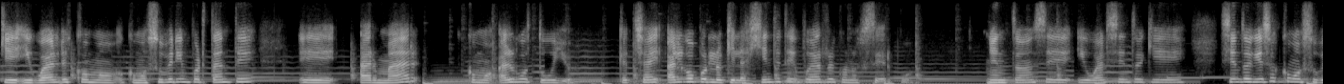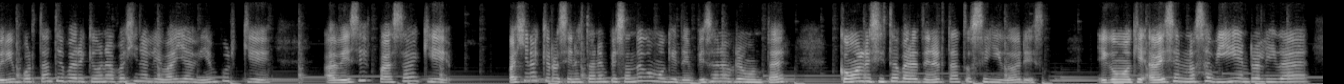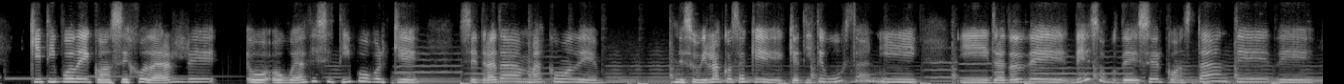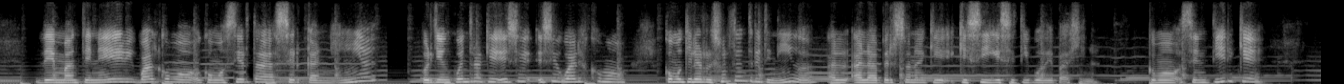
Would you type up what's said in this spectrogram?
que igual es como, como súper importante eh, armar como algo tuyo, ¿cachai? Algo por lo que la gente te pueda reconocer, pues. Entonces, igual siento que siento que eso es como súper importante para que a una página le vaya bien porque a veces pasa que páginas que recién están empezando como que te empiezan a preguntar cómo lo hiciste para tener tantos seguidores. Y como que a veces no sabía en realidad qué tipo de consejo darle o, o weas de ese tipo porque se trata más como de de subir las cosas que, a ti te gustan y, tratar de, eso, pues, de ser constante, de, mantener igual como, como cierta cercanía, porque encuentro que eso, eso igual es como, como que le resulta entretenido a, la persona que, que sigue ese tipo de página. Como sentir que,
